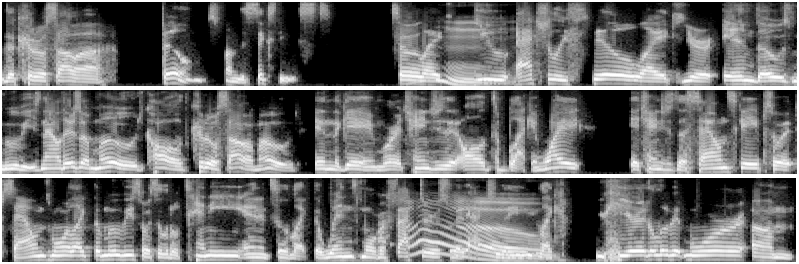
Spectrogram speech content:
the Kurosawa films from the 60s. So like you Hmm. actually feel like you're in those movies. Now there's a mode called Kurosawa mode in the game where it changes it all to black and white. It changes the soundscape so it sounds more like the movie. So it's a little tinny and it's a, like the wind's more of a factor. So it Oh. actually like you hear it a little bit more. Um,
